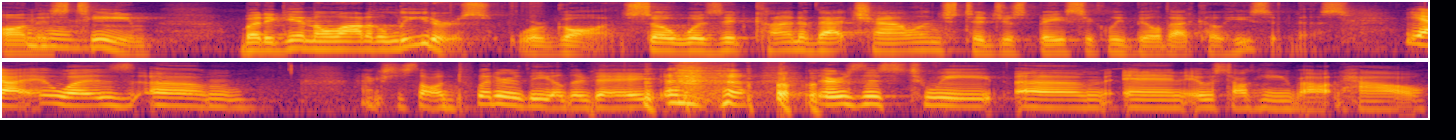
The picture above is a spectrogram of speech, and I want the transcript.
on mm-hmm. this team, but again, a lot of the leaders were gone. So, was it kind of that challenge to just basically build that cohesiveness? Yeah, it was. Um, I actually saw on Twitter the other day. There's this tweet, um, and it was talking about how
